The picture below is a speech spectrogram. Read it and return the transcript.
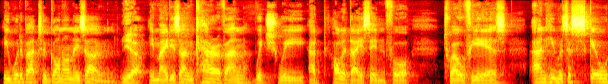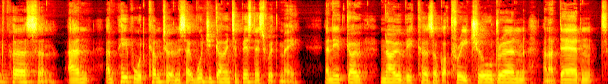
he would have had to have gone on his own. Yeah. He made his own caravan, which we had holidays in for 12 years. And he was a skilled person. And, and people would come to him and say, Would you go into business with me? And he'd go, No, because I've got three children and I daren't.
